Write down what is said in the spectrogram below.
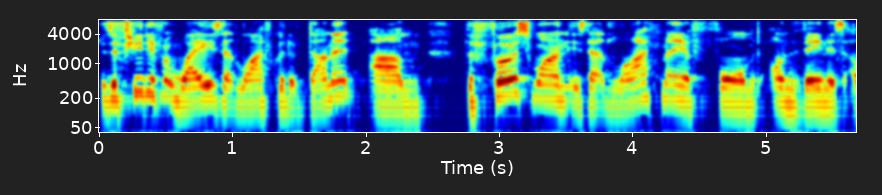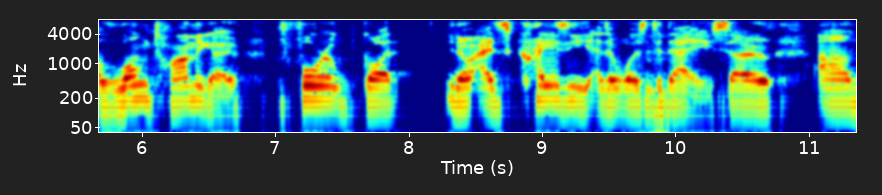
There's a few different ways that life could have done it. Um, the first one is that life may have formed on Venus a long time ago before it got, you know, as crazy as it was mm. today. So, um,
